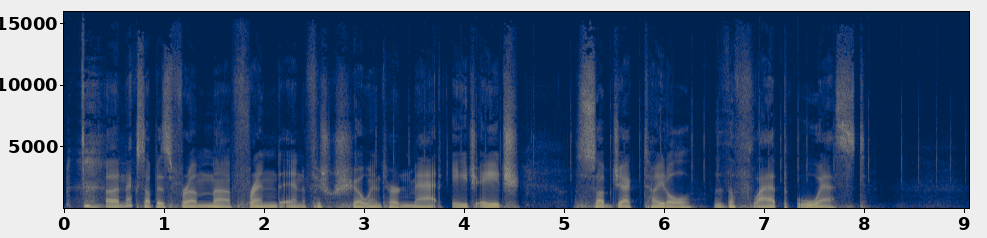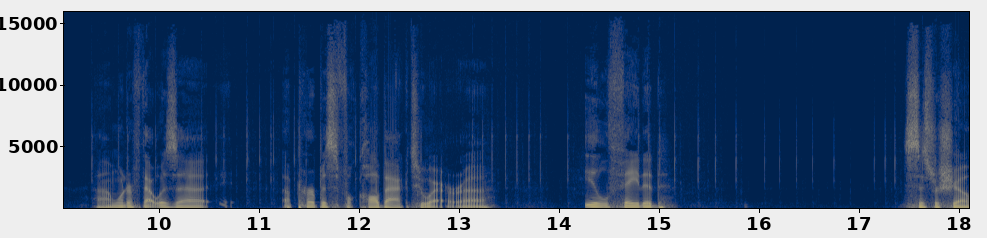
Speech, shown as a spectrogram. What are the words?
Uh, next up is from uh, friend and official show intern Matt H.H. Subject title The Flap West. Uh, I wonder if that was a, a purposeful callback to our uh, ill fated sister show,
